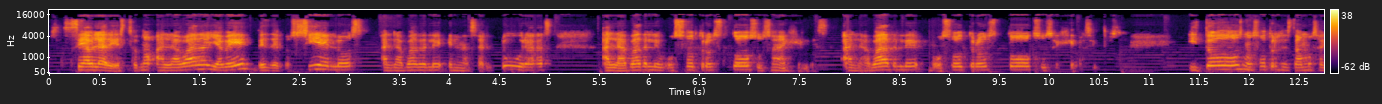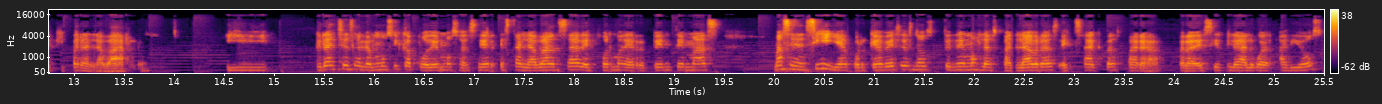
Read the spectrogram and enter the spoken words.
se habla de esto, ¿no? Alabada Yahvé desde los cielos, alabadle en las alturas, alabadle vosotros todos sus ángeles, alabadle vosotros todos sus ejércitos. Y todos nosotros estamos aquí para alabarlo. Y gracias a la música podemos hacer esta alabanza de forma de repente más más sencilla, porque a veces no tenemos las palabras exactas para, decirle algo a, Dios.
